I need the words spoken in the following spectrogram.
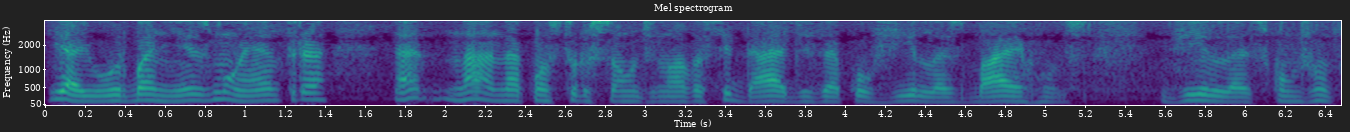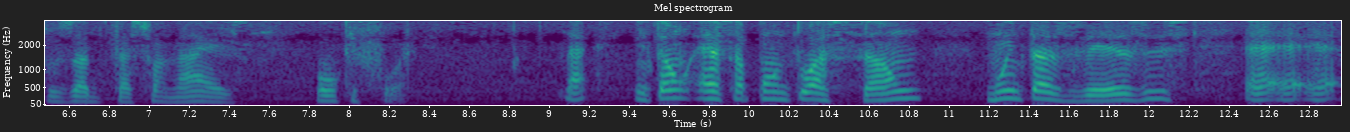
E aí o urbanismo entra né, na, na, construção de novas cidades, ecovilas, bairros, vilas, conjuntos habitacionais, ou o que for. Né? Então essa pontuação, muitas vezes, é, é, é,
